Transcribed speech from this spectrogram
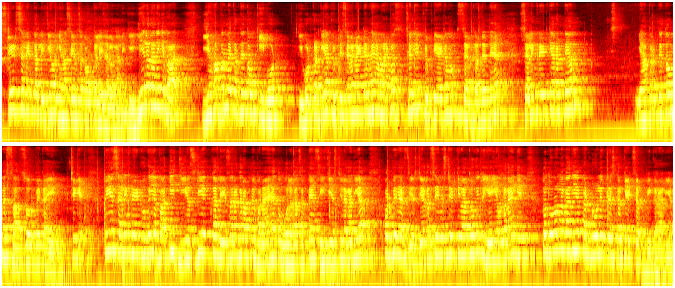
स्टेट सेलेक्ट कर लीजिए और यहाँ सेल्स अकाउंट का लेजर लगा लीजिए। ये लगाने के बाद यहाँ पर मैं कर देता हूँ कीबोर्ड कीबोर्ड कर दिया 57 आइटम है हमारे पास। चलिए 50 आइटम हम सेल कर देते हैं। सेलिंग रेट क्या रखते हैं हम? यहाँ पर रख देता हूँ मैं सात सौ रुपए का एक, ठीक है? तो ये सेलिंग रेट हो गई, अब बाकी जीएसटी का लेजर अगर आपने बनाया है तो वो लगा सकते हैं सीजीएसटी लगा दिया, और फिर एसजीएसटी अगर सेम स्टेट की बात होगी तो यही हम लगाएँगे। तो दोनों लगा दिया कंट्रोल ए प्रेस करके एक्सेप्ट भी करा लिया।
